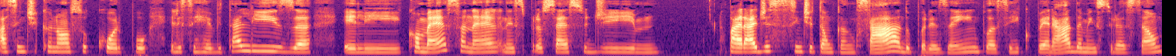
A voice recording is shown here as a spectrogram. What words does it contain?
a sentir que o nosso corpo, ele se revitaliza, ele começa, né, nesse processo de parar de se sentir tão cansado, por exemplo, a se recuperar da menstruação.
